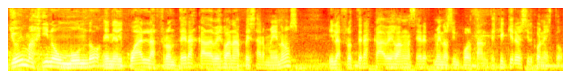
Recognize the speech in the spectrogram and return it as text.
yo imagino un mundo en el cual las fronteras cada vez van a pesar menos y las fronteras cada vez van a ser menos importantes. ¿Qué quiero decir con esto?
